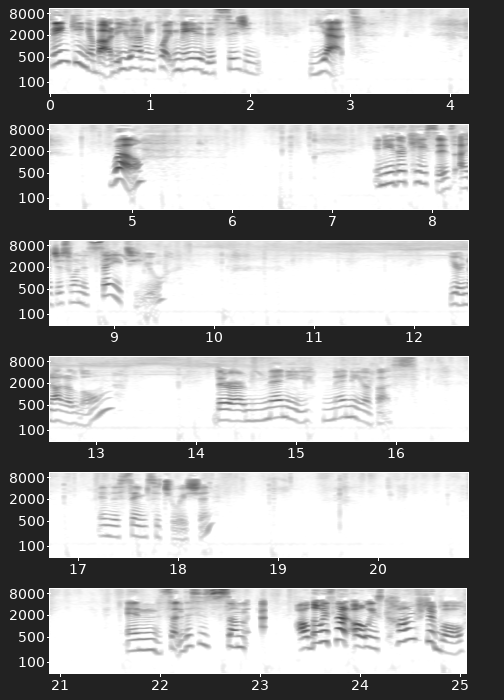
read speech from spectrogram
thinking about it, you haven't quite made a decision yet. Well, in either cases, I just want to say to you you're not alone. There are many, many of us in the same situation. And this is some, although it's not always comfortable,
